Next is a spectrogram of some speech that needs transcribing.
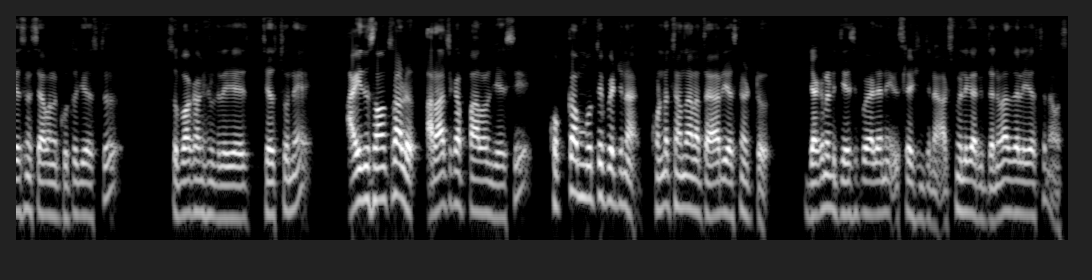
చేసిన సేవలను గుర్తు చేస్తూ శుభాకాంక్షలు తెలియజే చేస్తూనే ఐదు సంవత్సరాలు అరాచక పాలన చేసి కుక్క మూర్తి పెట్టిన కుండ చందాన తయారు చేసినట్టు జగన్ రెడ్డి చేసిపోయాడని విశ్లేషించిన అడ్స్మిల్ గారికి ధన్యవాదాలు తెలియజేస్తూ నమస్కారం.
